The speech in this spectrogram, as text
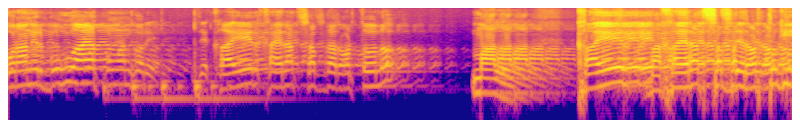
কোরআনের বহু আয়াত প্রমাণ করে যে খায়ের খায়রাত শব্দের অর্থ হলো মাল। খায়ের বা খায়রাত শব্দের অর্থ কি?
